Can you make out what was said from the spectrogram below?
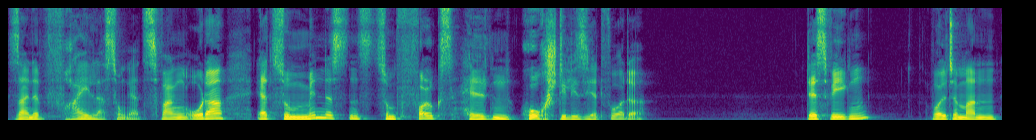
seine Freilassung erzwang oder er zumindest zum Volkshelden hochstilisiert wurde. Deswegen wollte man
